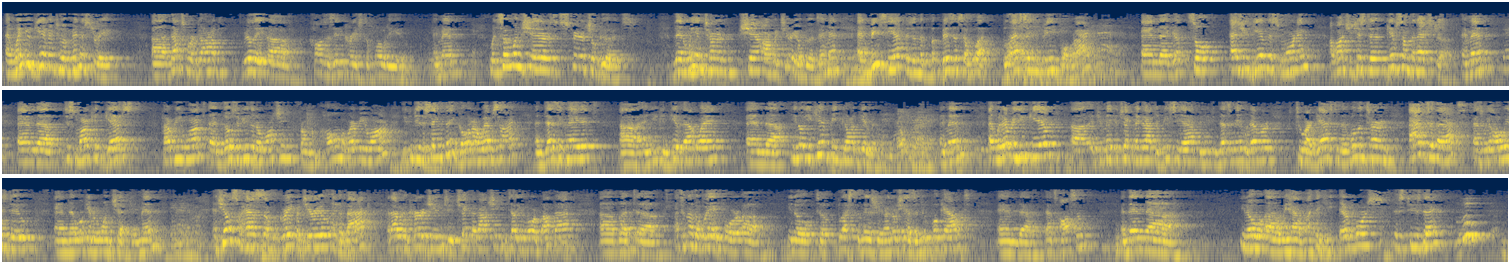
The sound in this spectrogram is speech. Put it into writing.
And when you give into a ministry, uh, that's where God really uh, causes increase to flow to you. Amen. When someone shares spiritual goods, then we in turn share our material goods. Amen. And VCF is in the business of what? Blessing people, right? And uh, so as you give this morning, I want you just to give something extra. Amen? And uh, just mark it guest, however you want. And those of you that are watching from home or wherever you are, you can do the same thing. Go on our website and designate it, uh, and you can give that way. And, uh, you know, you can't beat God given. Amen? And whatever you give, uh, if you make a check, make it out to VCF, and you can designate whatever to our guest, and then we'll in turn add to that, as we always do, and uh, we'll give her one check. Amen? Amen? And she also has some great material in the back, and I would encourage you to check that out. She can tell you more about that. Uh, but uh, that's another way for uh, you know to bless the ministry. And I know she has a new book out, and uh, that's awesome. And then uh, you know uh, we have I think Air Force this Tuesday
